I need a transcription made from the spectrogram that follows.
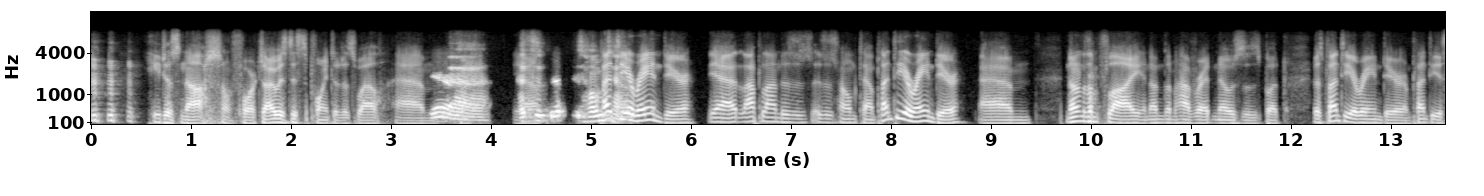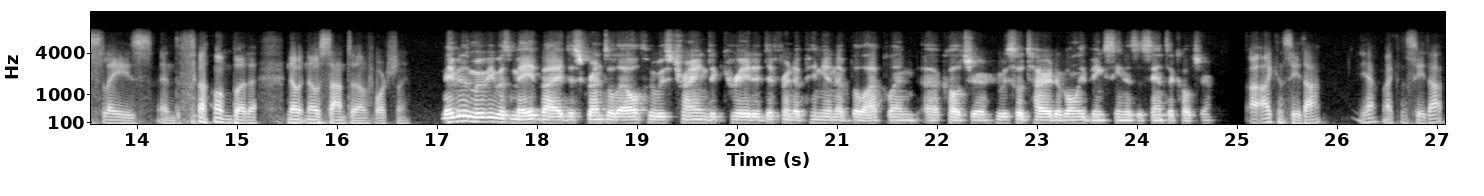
he does not, unfortunately. I was disappointed as well. Um, yeah, yeah. That's, a, that's his hometown. Plenty of reindeer. Yeah, Lapland is his, is his hometown. Plenty of reindeer. Um, none of them fly and none of them have red noses, but there's plenty of reindeer and plenty of sleighs in the film, but uh, no no Santa, unfortunately. Maybe the movie was made by a disgruntled elf who was trying to create a different opinion of the Lapland uh, culture, who was so tired of only being seen as a Santa culture. I, I can see that. Yeah, I can see that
